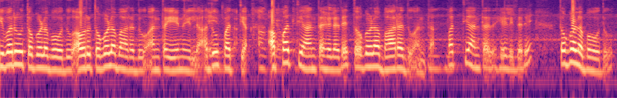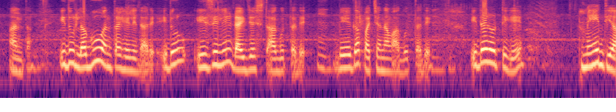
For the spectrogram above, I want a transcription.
ಇವರು ತಗೊಳ್ಳಬಹುದು ಅವರು ತಗೊಳ್ಳಬಾರದು ಅಂತ ಏನೂ ಇಲ್ಲ. ಅದು. ಪಥ್ಯ. ಅಪಥ್ಯ ಅಂತ ಹೇಳಿದರೆ ತಗೊಳ್ಳಬಾರದು ಅಂತ. ಪಥ್ಯ ಅಂತ ಹೇಳಿದರೆ ತಗೊಳ್ಳಬಹುದು ಅಂತ. ಇದು ಲಘು ಅಂತ ಹೇಳಿದ್ದಾರೆ. ಇದು ಈಸಿಲಿ ಡೈಜೆಸ್ಟ್ ಆಗುತ್ತದೆ. ಬೇಗ ಪಚನವಾಗುತ್ತದೆ. ಇದರೊಟ್ಟಿಗೆ ಮೇಧ್ಯ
